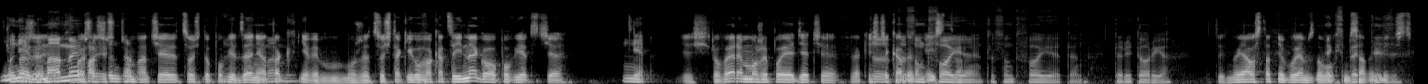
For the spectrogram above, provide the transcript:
No nie wiem, mamy. Chyba, że jeszcze macie coś do powiedzenia, mamy. tak nie wiem, może coś takiego wakacyjnego opowiedzcie. Nie. Gdzieś rowerem może pojedziecie w jakieś to, ciekawe to są miejsca. Twoje, to są twoje ten, terytoria. No ja ostatnio byłem znowu Ekspertyzy. w tym samym miejscu,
